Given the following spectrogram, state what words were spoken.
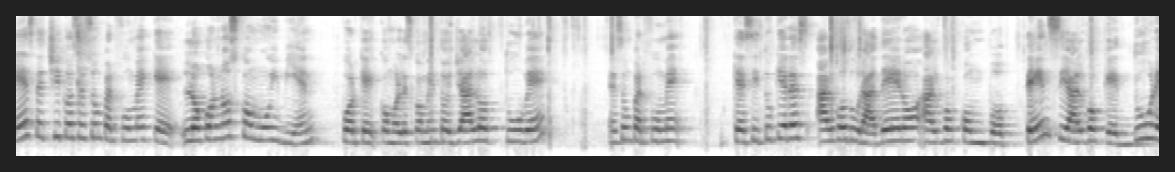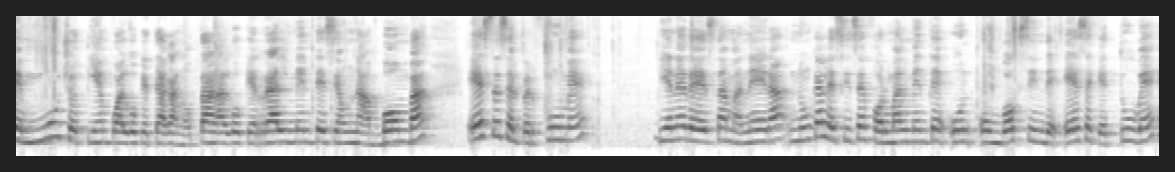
Este chicos es un perfume que lo conozco muy bien porque como les comento ya lo tuve. Es un perfume que si tú quieres algo duradero, algo con potencia, algo que dure mucho tiempo, algo que te haga notar, algo que realmente sea una bomba, este es el perfume. Viene de esta manera. Nunca les hice formalmente un unboxing de ese que tuve,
